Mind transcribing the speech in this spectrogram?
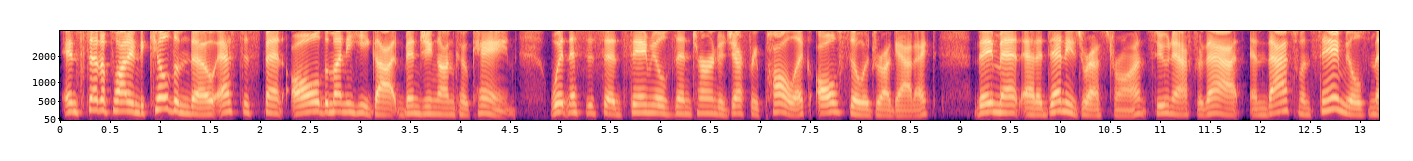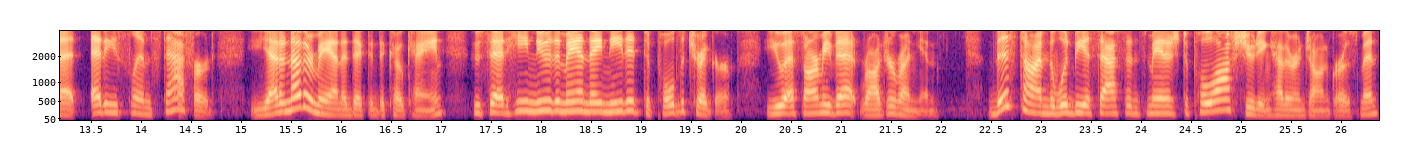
Instead of plotting to kill them, though, Estes spent all the money he got binging on cocaine. Witnesses said Samuels then turned to Jeffrey Pollock, also a drug addict. They met at a Denny's restaurant soon after that, and that's when Samuels met Eddie Slim Stafford, yet another man addicted to cocaine, who said he knew the man they needed to pull the trigger U.S. Army vet Roger Runyon. This time, the would be assassins managed to pull off shooting Heather and John Grossman,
